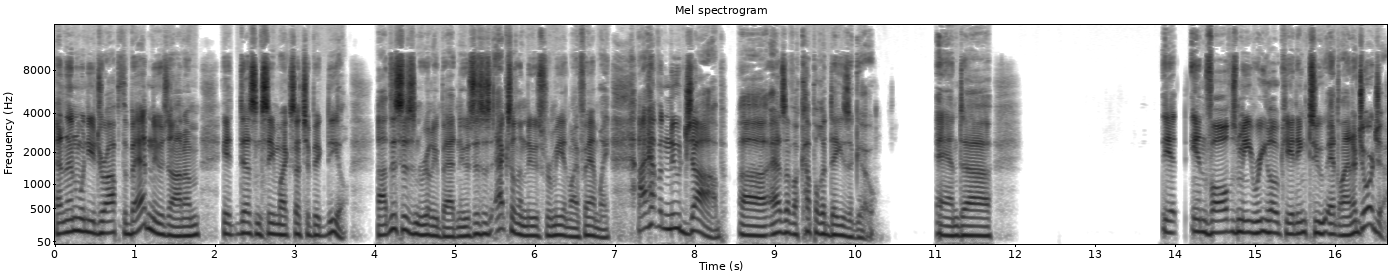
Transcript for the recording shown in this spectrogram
and then when you drop the bad news on them, it doesn't seem like such a big deal. Uh, this isn't really bad news. This is excellent news for me and my family. I have a new job uh, as of a couple of days ago, and uh, it involves me relocating to Atlanta, Georgia.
